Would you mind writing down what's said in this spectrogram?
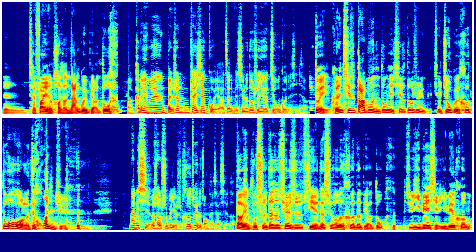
嗯，才发现好像男鬼比较多。啊，可能因为本身这些鬼啊，在里面其实都是一个酒鬼的形象。对，可能其实大部分的东西其实都是就酒鬼喝多了的幻觉。那你写的时候是不是也是喝醉的状态下写的？倒也不是，但是确实写的时候喝的比较多，就一边写一边喝嘛。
